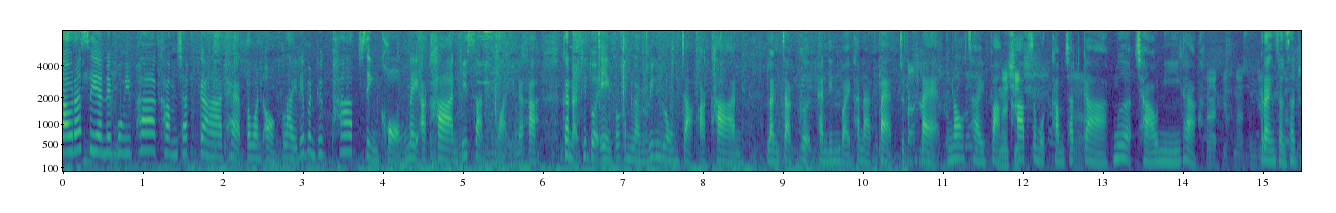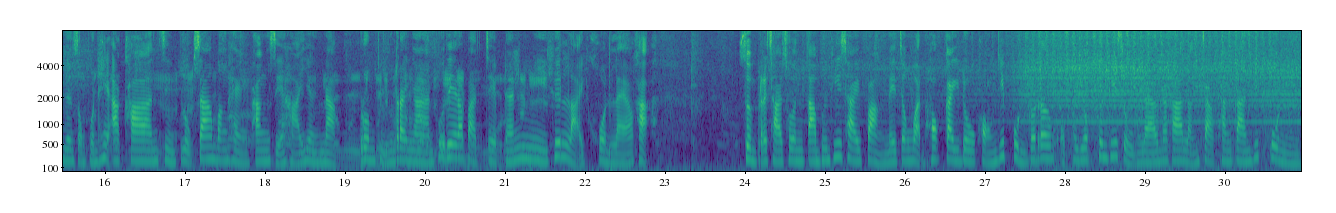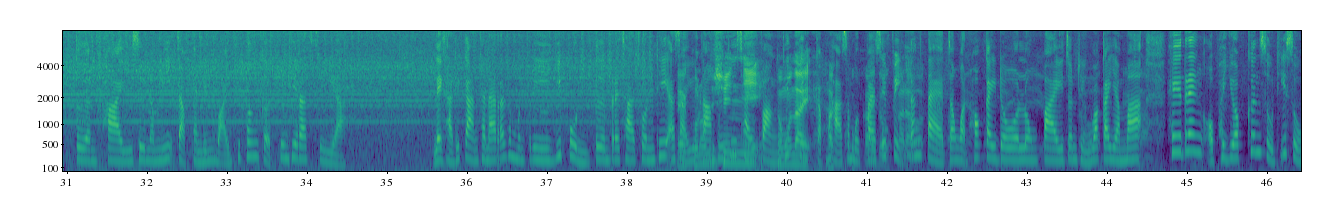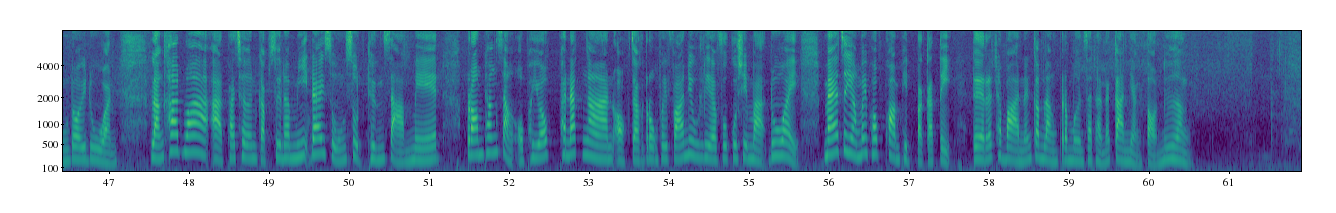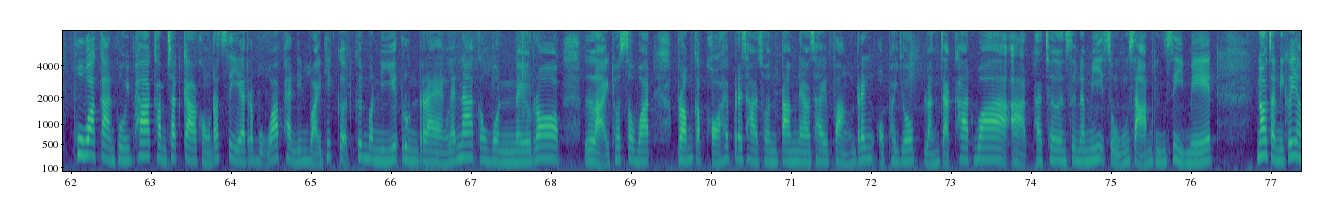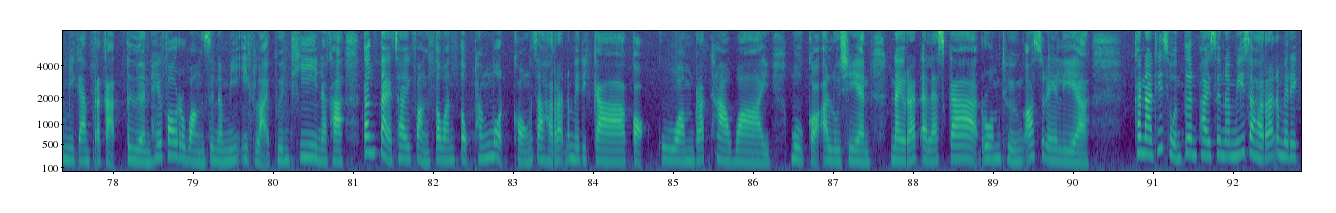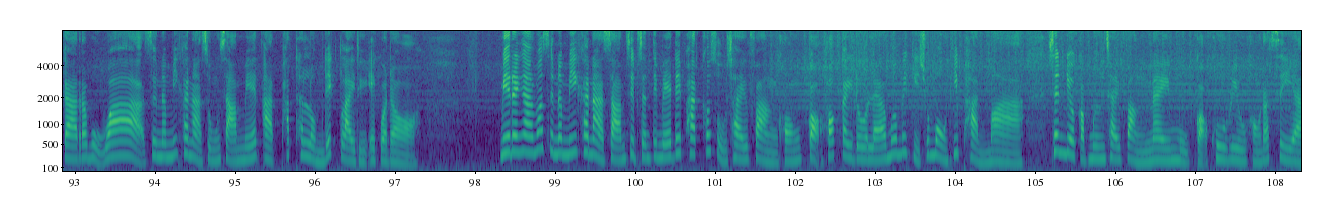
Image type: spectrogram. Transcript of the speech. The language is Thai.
ชาวรัสเซียในภูมิภาคคำชัดกาแถบตะวันออกไกลได้บันทึกภาพสิ่งของในอาคารที่สั่นไหวนะคะ ขณะที่ตัวเองก็กำลังวิ่งลงจากอาคาร หลังจากเกิดแผ่นดินไหวขนาด 8.8 นอกชายฝั่งคาบสมุทรคำชัดกาเมื่อเช้านี้ค่ะ แรงสั่นสะเทือนส่งผลให้อาคาร สิ่งปลูกสร้างบางแห่งพังเสียหายอย่างหนัก รวมถึงรายงานผู้ได้รับบาดเจ็บนั้นมีขึ้นหลายคนแล้วค่ะ ส่วนประชาชนตามพื้นที่ชายฝั่งในจังหวัดฮอกไกโดของญี่ปุ่นก็เริ่มอพยพขึ้นที่สูงแล้วนะคะ หลังจากทางการญี่ปุ่น เตือนภัยซึนามิจากแผ่นดินไหวที่เพิ่งเกิดขึ้นที่รัสเซีย เลขาธิการคณะรัฐมนตรีญี่ปุ่นเตือนประชาชนที่อาศัยอยู่ตามพื้นที่ชายฝั่งที่ติดกับมหาสมุทรแปซิฟิก ตั้งแต่จังหวัดฮอกไกโดลงไปจนถึงวากายามะ ให้เร่งอพยพขึ้นสู่ที่สูงโดยด่วน หลังคาดว่าอาจเผชิญกับสึนามิได้สูงสุดถึง 3 เมตร พร้อมทั้งสั่งอพยพพนักงานออกจากโรงไฟฟ้านิวเคลียร์ฟุกุชิมะด้วย แม้จะยังไม่พบความผิดปกติ โดยรัฐบาลนั้นกำลังประเมินสถานการณ์อย่างต่อเนื่อง ผู้ว่าการภูมิภาคคำชัดกาของรัสเซีย ระบุว่าแผ่นดินไหวที่เกิดขึ้นวันนี้รุนแรงและน่ากังวลในรอบหลายทศวรรษ พร้อมกับขอให้ประชาชนตามแนวชายฝั่งเร่งอพยพ หลังจากคาดว่าอาจเผชิญสึนามิสูง 3-4 เมตรนอกจากนี้ก็ยังมีการประกาศเตือนให้เฝ้าระวังสึนามิอีกหลายพื้นที่นะคะ ตั้งแต่ชายฝั่งตะวันตกทั้งหมดของสหรัฐอเมริกา เกาะกวม รัฐฮาวาย หมู่เกาะอาลูเชียน ในรัฐ阿拉สการวมถึงออสเตรเลีย ขณะที่ศูนย์เตือนภัยสึนามิสหรัฐอเมริการะบุว่าสึนามิขนาดสูง 3 เมตร อาจพัดถล่มได้ไกลถึงเอกวาดอร์มีรายงานว่าสึนามิขนาด 30 เซนติเมตรได้พัดเข้าสู่ชายฝั่งของเกาะฮอกไกโดแล้วเมื่อไม่กี่ชั่วโมงที่ผ่านมา เช่นเดียวกับเมืองชายฝั่งในหมู่เกาะคูริวของรัสเซีย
